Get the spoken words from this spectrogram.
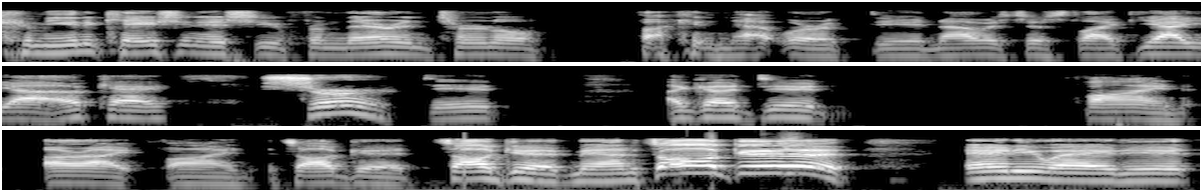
communication issue from their internal fucking network, dude. And I was just like, yeah, yeah, okay. Sure, dude. I go, dude, fine. All right, fine. It's all good. It's all good, man. It's all good. Anyway, dude,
